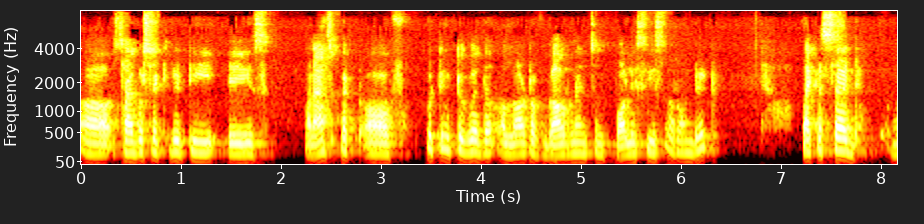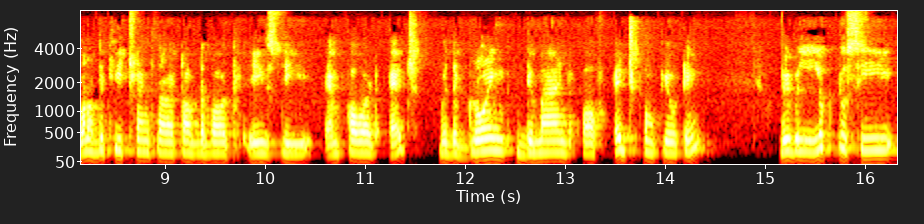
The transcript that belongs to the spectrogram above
uh, cybersecurity is an aspect of putting together a lot of governance and policies around it. Like I said, one of the key trends that I talked about is the empowered edge. With the growing demand of edge computing, we will look to see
